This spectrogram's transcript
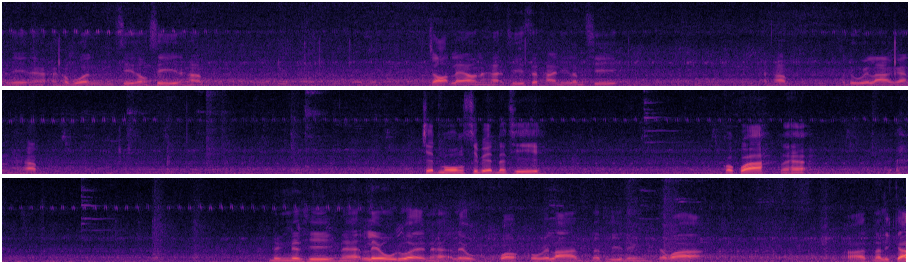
อันนี้นะฮะ ขบวน 424 นะครับ จอดแล้วนะฮะที่สถานีลำชีนะครับ มาดูเวลากันนะครับ7โมง11 นาทีกว่าๆนะฮะหนึ่งนาทีนะฮะเร็วด้วยนะฮะเร็วกว่ากว่าเวลานาทีหนึ่งแต่ว่าอ่านาฬิกา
